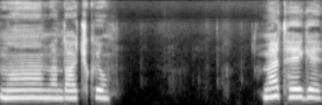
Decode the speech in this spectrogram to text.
Aman ben daha çıkıyorum. Mert HG.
